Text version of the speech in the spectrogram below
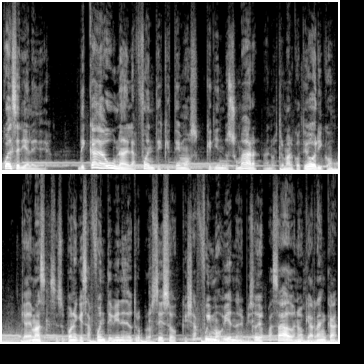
¿cuál sería la idea? De cada una de las fuentes que estemos queriendo sumar a nuestro marco teórico, que además se supone que esa fuente viene de otro proceso que ya fuimos viendo en episodios pasados, ¿no? que arranca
